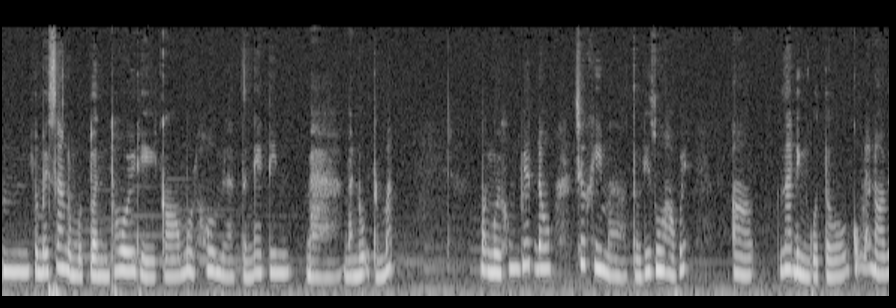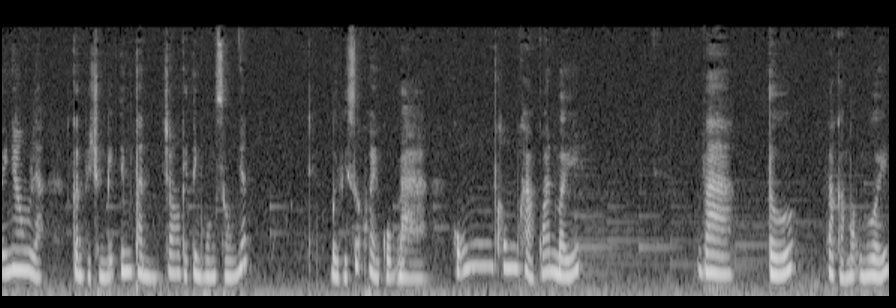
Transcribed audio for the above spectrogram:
um, tớ mới sang được một tuần thôi thì có một hôm là tớ nghe tin bà bà nội tớ mất. Mọi người không biết đâu trước khi mà tớ đi du học ấy uh, gia đình của tớ cũng đã nói với nhau là cần phải chuẩn bị tinh thần cho cái tình huống xấu nhất. Bởi vì sức khỏe của bà cũng không khả quan mấy. Và tớ và cả mọi người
